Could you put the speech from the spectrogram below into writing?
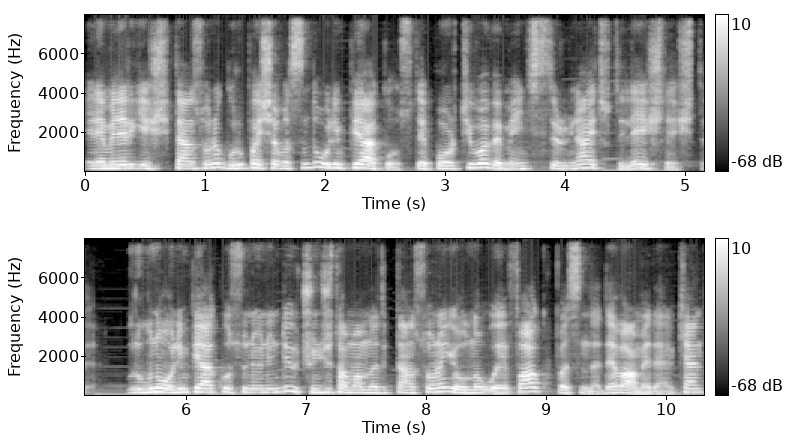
Elemeleri geçtikten sonra grup aşamasında Olympiakos, Deportivo ve Manchester United ile eşleşti. Grubunu Olympiakos'un önünde 3. tamamladıktan sonra yoluna UEFA kupasında devam ederken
